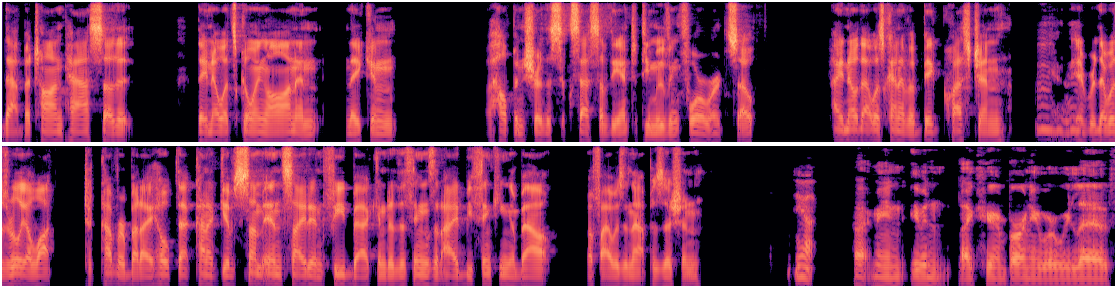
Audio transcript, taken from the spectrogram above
that baton pass so that they know what's going on and they can help ensure the success of the entity moving forward. So I know that was kind of a big question. Mm-hmm. It, there was really a lot to cover, but I hope that kind of gives some insight and feedback into the things that I'd be thinking about if I was in that position. Yeah. I mean, even like here in Boerne where we live,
